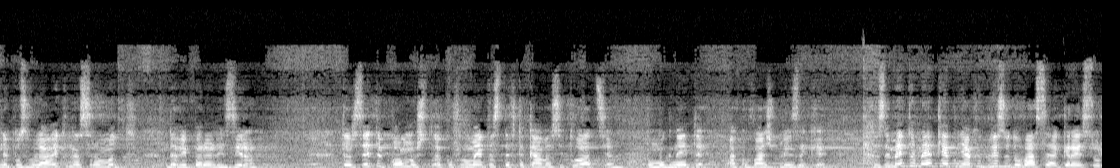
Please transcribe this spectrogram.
Не позволявайте на срамът да ви парализира. Търсете помощ, ако в момента сте в такава ситуация. Помогнете, ако ваш близък е. Вземете мерки, ако някой близо до вас е агресор.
